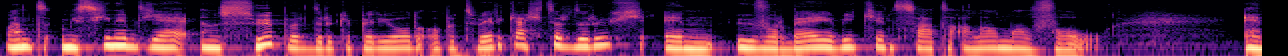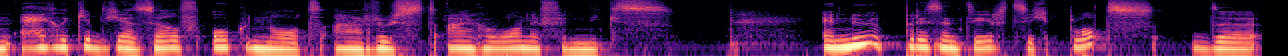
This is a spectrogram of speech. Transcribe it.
Want misschien heb jij een super drukke periode op het werk achter de rug en uw voorbije weekend zaten allemaal vol. En eigenlijk heb jij zelf ook nood aan rust, aan gewoon even niks. En nu presenteert zich plots de,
